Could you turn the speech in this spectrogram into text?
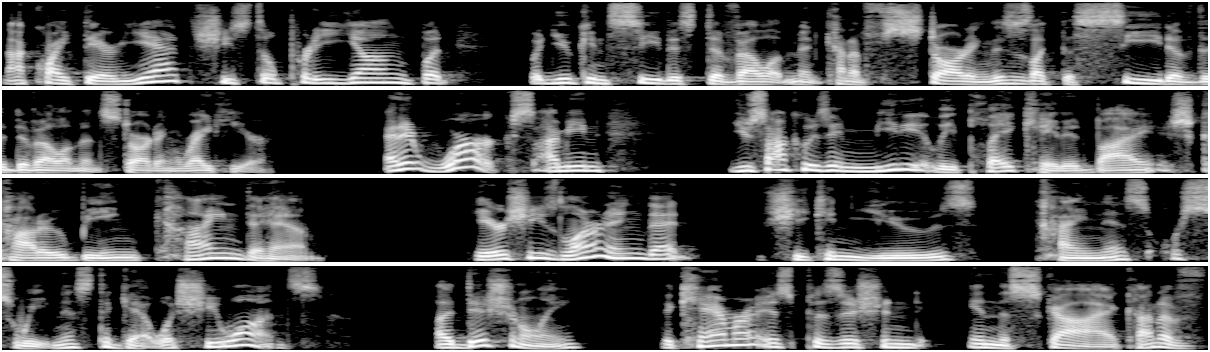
Not quite there yet. She's still pretty young, but but you can see this development kind of starting. This is like the seed of the development starting right here. And it works. I mean, Yusaku is immediately placated by Hikaru being kind to him. Here she's learning that she can use kindness or sweetness to get what she wants. Additionally, the camera is positioned in the sky, kind of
